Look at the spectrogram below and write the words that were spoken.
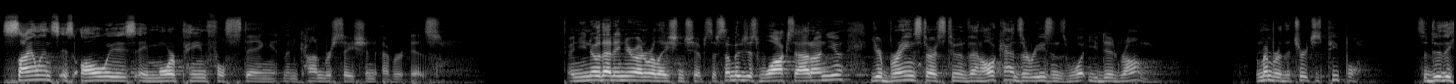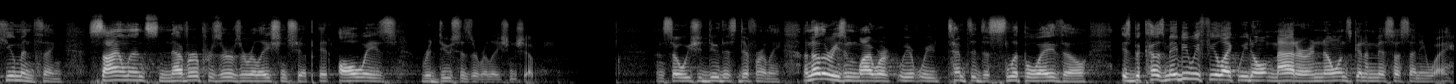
silence is always a more painful sting than conversation ever is. And you know that in your own relationships. If somebody just walks out on you, your brain starts to invent all kinds of reasons what you did wrong. Remember, the church is people. So do the human thing. Silence never preserves a relationship, it always reduces a relationship. And so we should do this differently. Another reason why we're, we're, tempted to slip away, though, is because maybe we feel like we don't matter and no one's going to miss us anyway.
